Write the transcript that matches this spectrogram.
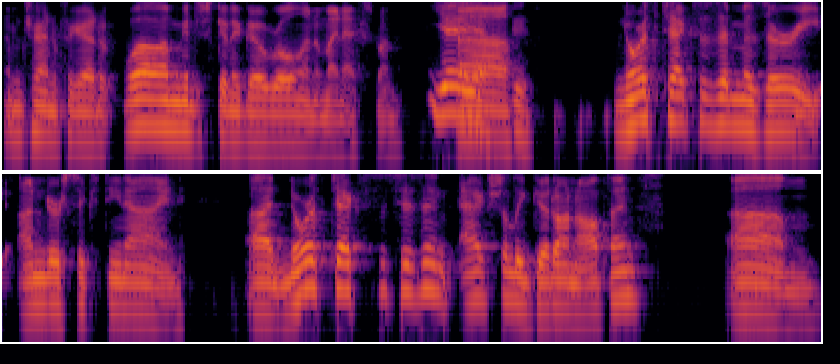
I'm trying to figure out. Well, I'm just going to go roll into my next one. yeah, yeah, uh. North Texas and Missouri under 69. Uh, North Texas isn't actually good on offense. Um,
